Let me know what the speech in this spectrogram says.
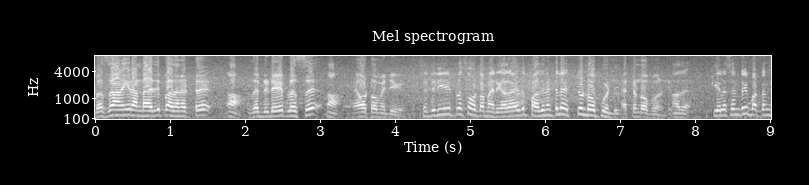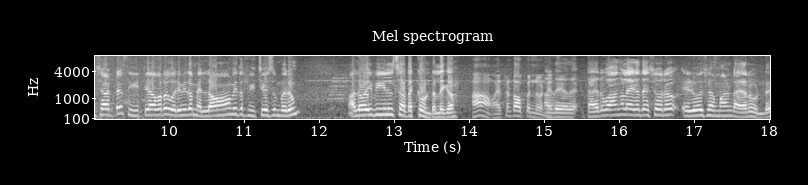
ബസ് ആണെങ്കിൽ രണ്ടായിരത്തി പതിനെട്ട് ആ സെഡ് ഡി പ്ലസ് ആ automatic Z D plus automatic അതായത് പതിനെട്ടിലെ ഏറ്റവും ടോപ്പ് വണ്ടി. ഏറ്റവും ടോപ്പ് വണ്ടി. അതെ. Keyless entry button start seat cover ഒരുവിധം എല്ലാവിധ ഫീച്ചേഴ്സും വരും. അലോയ് വീൽസ് അടക്കം ഉണ്ട് അല്ലേ ആ ഏറ്റവും ടോപ്പ് അതെ അതെ. ടയർ വാങ്ങൽ ഏകദേശം ഒരു എഴുപത് ശതമാനം ടയറും ഉണ്ട്.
